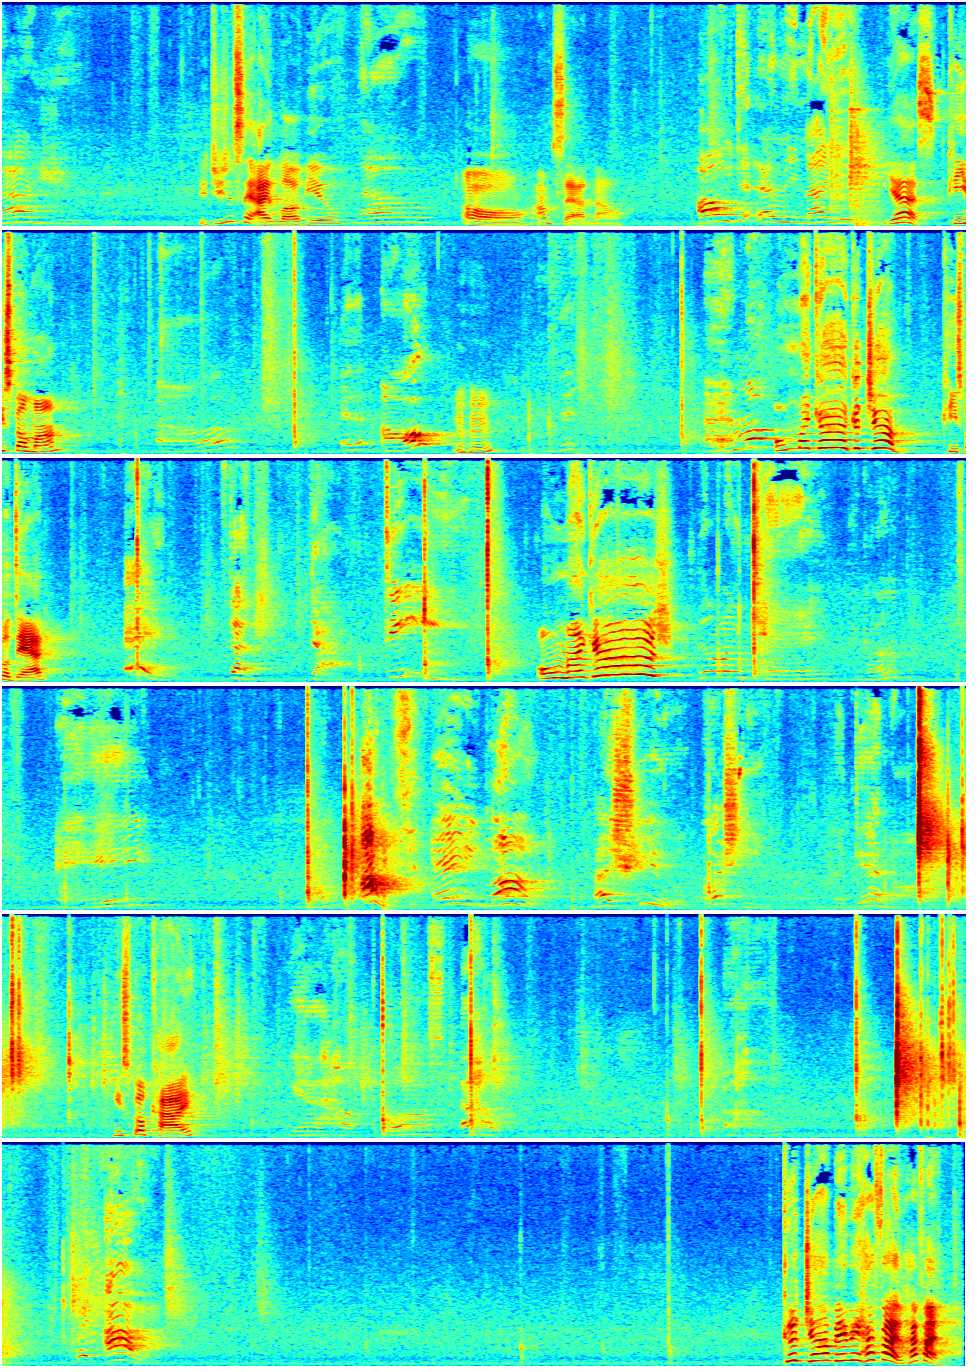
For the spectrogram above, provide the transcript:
love you. Did you just say I love you? No. Oh, I'm sad now. Oh, the Emmy love you. Yes. Can you spell mom? O. Is it O? Mm-hmm. M? Oh my god, good job. Can you spell dad? You spell Kai? Yeah, ah! Good job, baby. High five, high five.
